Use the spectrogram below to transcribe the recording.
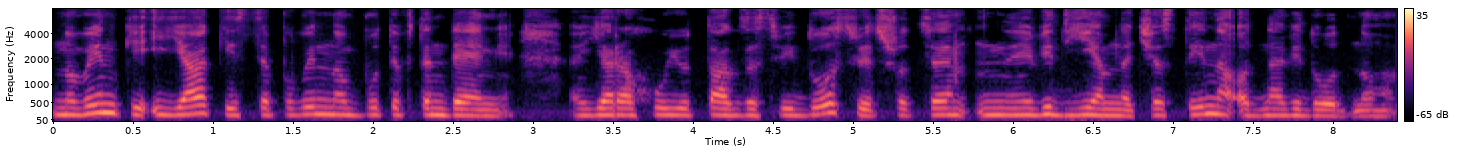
новинки і якість це повинно бути в тандемі. Я рахую так за свій досвід, що це невід'ємна частина одна від одного.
